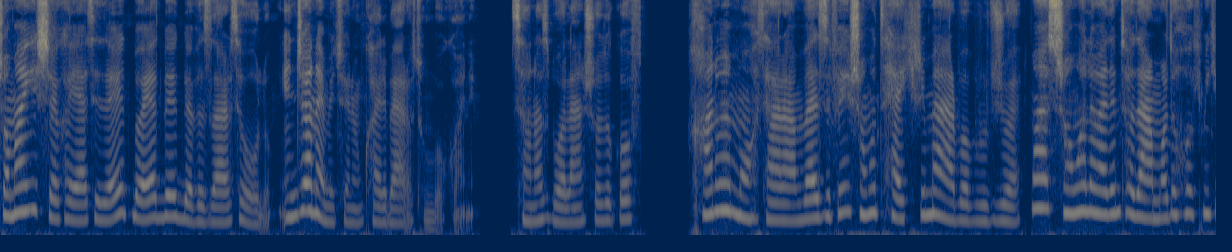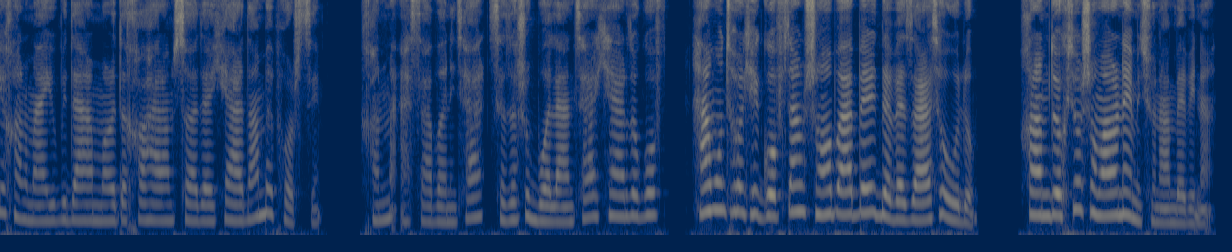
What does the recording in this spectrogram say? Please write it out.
شما اگه شکایتی دارید باید برید به وزارت علوم. اینجا نمی‌تونیم کاری براتون بکنیم. ساناز بلند شد و گفت خانم محترم وظیفه شما تکریم ارباب رجوعه. ما از شما اومدیم تا در مورد حکمی که خانم ایوبی در مورد خواهرم صادر کردن بپرسیم. خانم عصبانی تر صداشو بلندتر کرد و گفت همونطور که گفتم شما باید برید به وزارت علوم. خانم دکتر شما رو نمی‌تونم ببینن.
